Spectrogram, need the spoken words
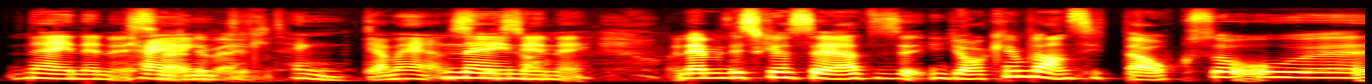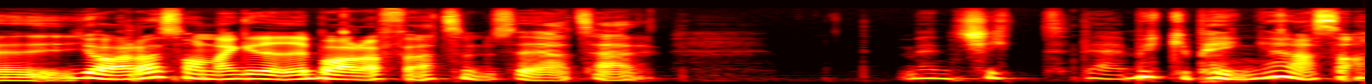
Nej, nej, nej, kan jag det inte verkligen. tänka mig ens. Nej, liksom. nej, nej. Och nej men det ska jag säga att jag kan ibland sitta också och eh, göra sådana grejer bara för att som du säger att så här, men shit, det är mycket pengar alltså.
